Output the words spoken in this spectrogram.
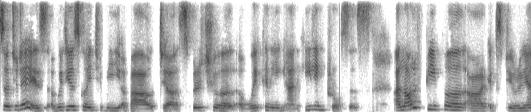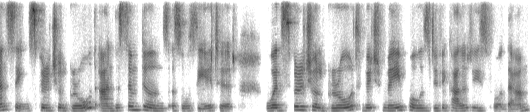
So today's video is going to be about uh, spiritual awakening and healing process. A lot of people are experiencing spiritual growth and the symptoms associated with spiritual growth, which may pose difficulties for them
